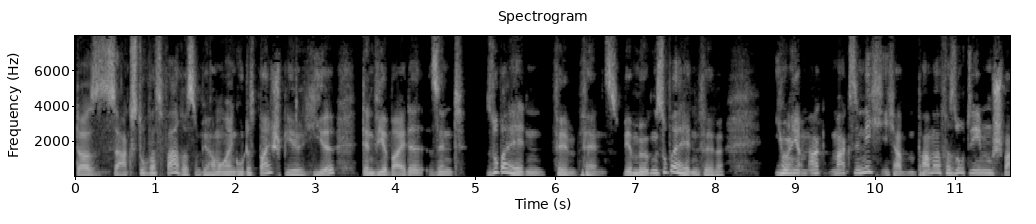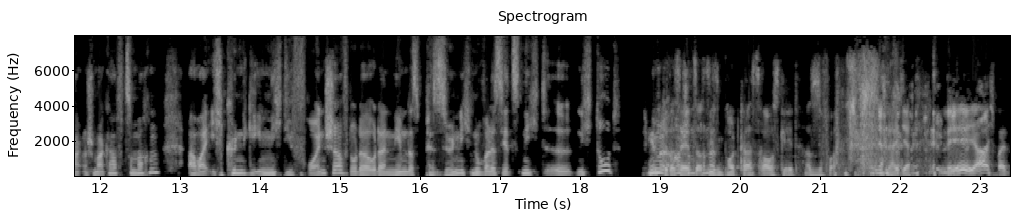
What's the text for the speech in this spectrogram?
Da sagst du was Wahres und wir haben auch ein gutes Beispiel hier, denn wir beide sind Superheldenfilmfans. Wir mögen Superheldenfilme. Julian mag, mag sie nicht. Ich habe ein paar Mal versucht, ihm schmackhaft zu machen, aber ich kündige ihm nicht die Freundschaft oder oder nehme das persönlich, nur weil es jetzt nicht äh, nicht tut. Ich möchte, dass er jetzt aus diesem Podcast rausgeht. Also sofort. Nein, ja. Nee, ja, ich meine,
